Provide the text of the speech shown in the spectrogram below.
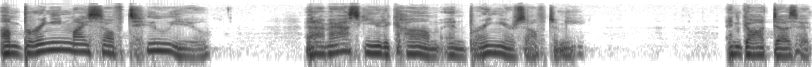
I'm bringing myself to you. And I'm asking you to come and bring yourself to me. And God does it.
